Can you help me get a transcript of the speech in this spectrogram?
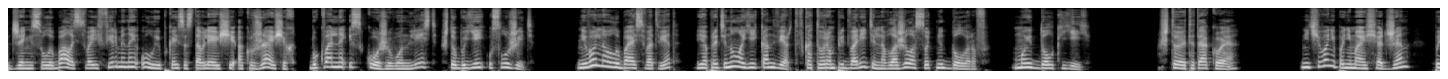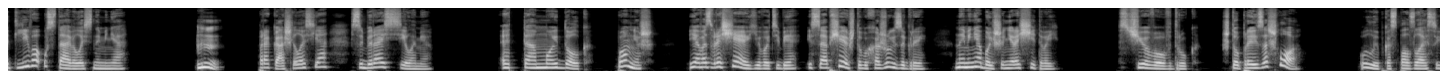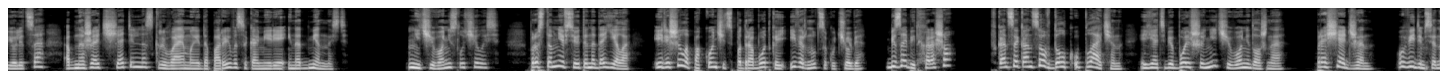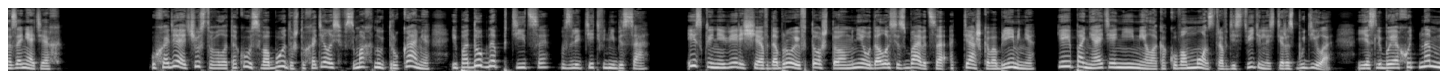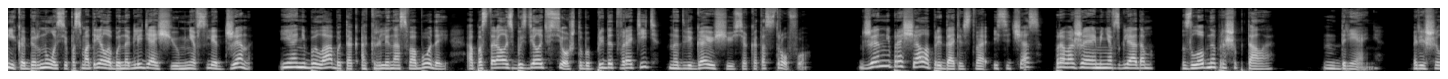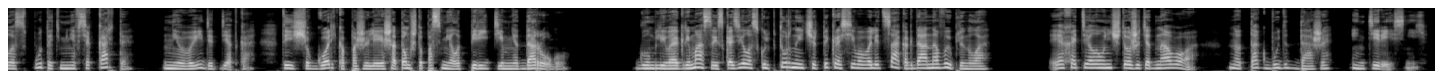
Дженнис улыбалась своей фирменной улыбкой, заставляющей окружающих буквально из кожи вон лезть, чтобы ей услужить. Невольно улыбаясь в ответ, я протянула ей конверт, в котором предварительно вложила сотню долларов. Мой долг ей. «Что это такое?» Ничего не понимающая Джен пытливо уставилась на меня. «Хм», прокашлялась я, собираясь силами. «Это мой долг. Помнишь? Я возвращаю его тебе и сообщаю, что выхожу из игры. На меня больше не рассчитывай». «С чего вдруг? Что произошло?» Улыбка сползла с ее лица, обнажая тщательно скрываемые до поры высокомерие и надменность. «Ничего не случилось. Просто мне все это надоело, и решила покончить с подработкой и вернуться к учебе. Без обид, хорошо? В конце концов, долг уплачен, и я тебе больше ничего не должна. Прощай, Джен. Увидимся на занятиях». Уходя, я чувствовала такую свободу, что хотелось взмахнуть руками и, подобно птице, взлететь в небеса. Искренне верящая в добро и в то, что мне удалось избавиться от тяжкого бремени, я и понятия не имела, какого монстра в действительности разбудила. Если бы я хоть на миг обернулась и посмотрела бы на глядящую мне вслед Джен, я не была бы так окрылена свободой, а постаралась бы сделать все, чтобы предотвратить надвигающуюся катастрофу. Джен не прощала предательства и сейчас, провожая меня взглядом, злобно прошептала «Дрянь». Решила спутать мне все карты? Не выйдет, детка. Ты еще горько пожалеешь о том, что посмела перейти мне дорогу. Глумливая гримаса исказила скульптурные черты красивого лица, когда она выплюнула. Я хотела уничтожить одного, но так будет даже интересней.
